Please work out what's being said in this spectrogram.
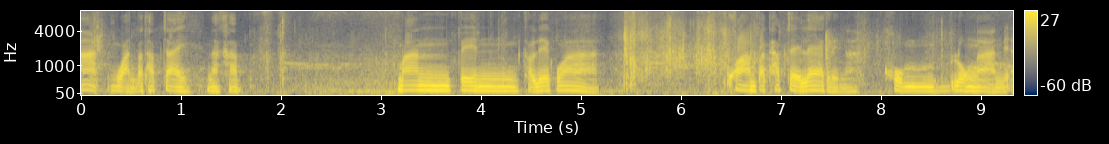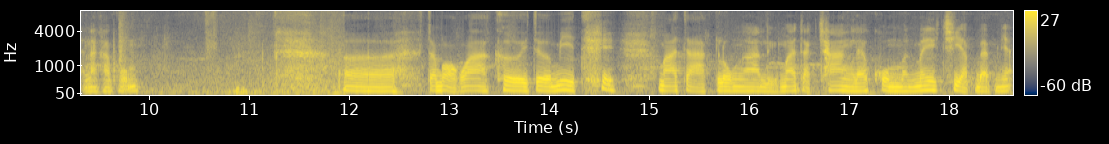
มากหวานประทับใจนะครับ มันเป็นเขาเรียกว่า ความประทับใจแรกเลยนะ คมโรงงานเนี่ยนะครับผมเอ่อจะบอกว่าเคยเจอมีดที่มาจากโรงงานหรือมาจากช่างแล้วคมมันไม่เฉียบแบบเนี้ย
